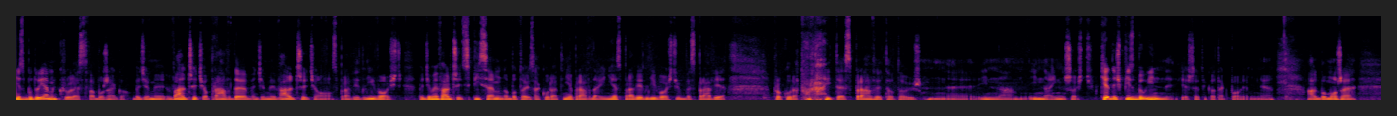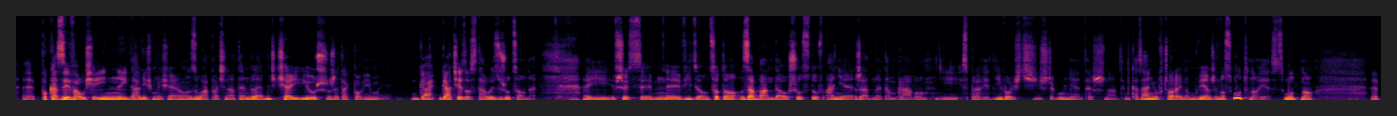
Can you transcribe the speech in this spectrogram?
nie zbudujemy Królestwa Bożego. Będziemy walczyć o prawdę, będziemy walczyć o sprawiedliwość, będziemy walczyć z pisem, no bo to jest akurat nieprawda i niesprawiedliwość bezprawie prokuratura i te sprawy, to, to już e, inna, inna inszość. Kiedyś PiS był inny, jeszcze tylko tak powiem, nie? Albo może e, pokazywał się inny i daliśmy się złapać na ten lep. Dzisiaj już, że tak powiem, gacie zostały zrzucone. I wszyscy e, widzą, co to za banda oszustów, a nie żadne tam prawo i sprawiedliwość. szczególnie też na tym kazaniu wczoraj, no mówiłem, że no smutno jest, smutno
